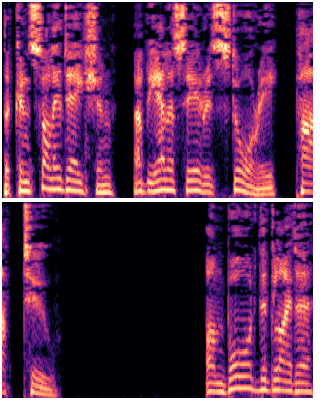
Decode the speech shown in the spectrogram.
The Consolidation, a Biella series story, Part 2. On board the glider,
